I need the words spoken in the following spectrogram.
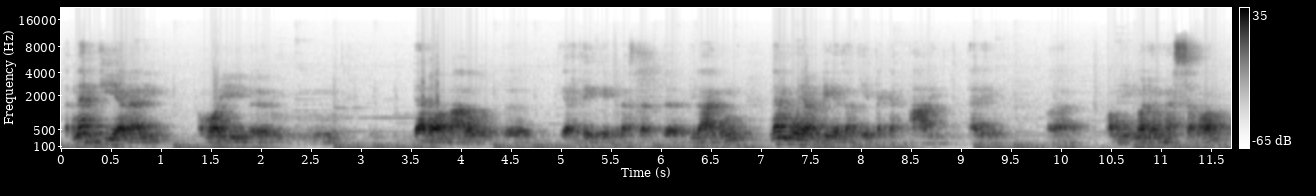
Tehát nem kiemeli a mai devalválódott értékét vesztett világunk, nem olyan példaképeket állít elé, ami nagyon messze van,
